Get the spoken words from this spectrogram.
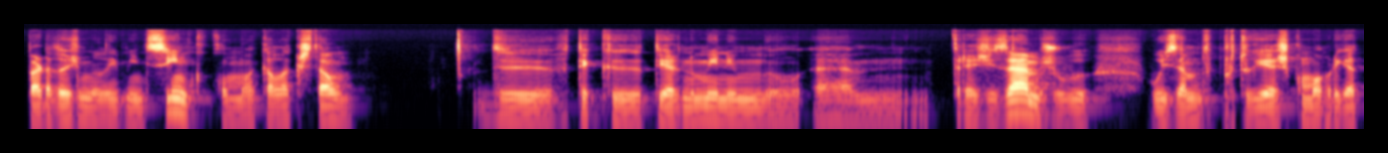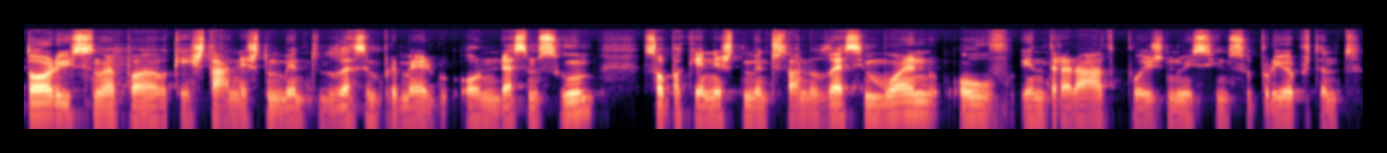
para 2025, como aquela questão de ter que ter no mínimo ahm, três exames, o, o exame de português como obrigatório, isso não é para quem está neste momento no décimo primeiro ou no décimo segundo, só para quem neste momento está no décimo ano ou entrará depois no ensino superior, portanto,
